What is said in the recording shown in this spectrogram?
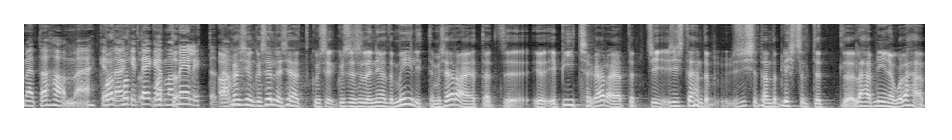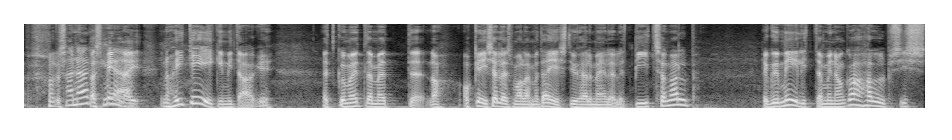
me tahame kedagi vaat, tegema vaat, meelitada. aga asi on ka selles jah, et kui sa, kui sa selle nii-öelda meelitamise ära jätad ja, ja piitsa ka ära jätad, siis tähendab, siis see tähendab lihtsalt, et läheb nii nagu läheb. las minna, noh ei teegi midagi et kui me ütleme, et noh, okei okay,, selles me oleme täiesti ühel meelel, et piits on halb. ja kui meelitamine on ka halb, siis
